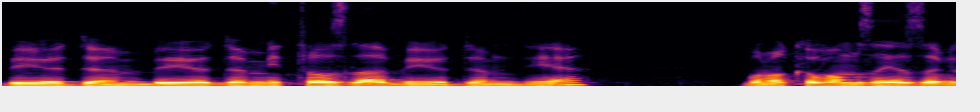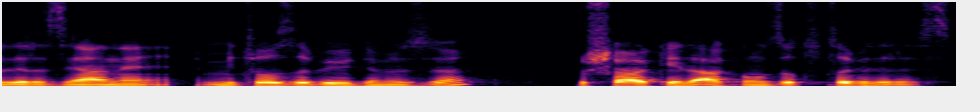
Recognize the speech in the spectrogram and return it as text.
Büyüdüm, büyüdüm, mitozla büyüdüm diye. Bunu kafamıza yazabiliriz. Yani mitozda büyüdüğümüzü bu şarkıyla aklımızda tutabiliriz.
